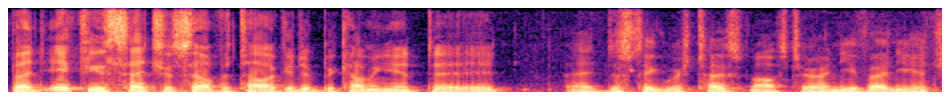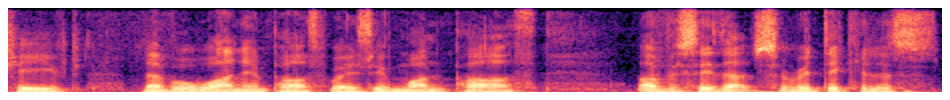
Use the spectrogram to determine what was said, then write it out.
But if you set yourself a target of becoming a, a, a distinguished Toastmaster and you've only achieved level one in pathways in one path, obviously that's a ridiculous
